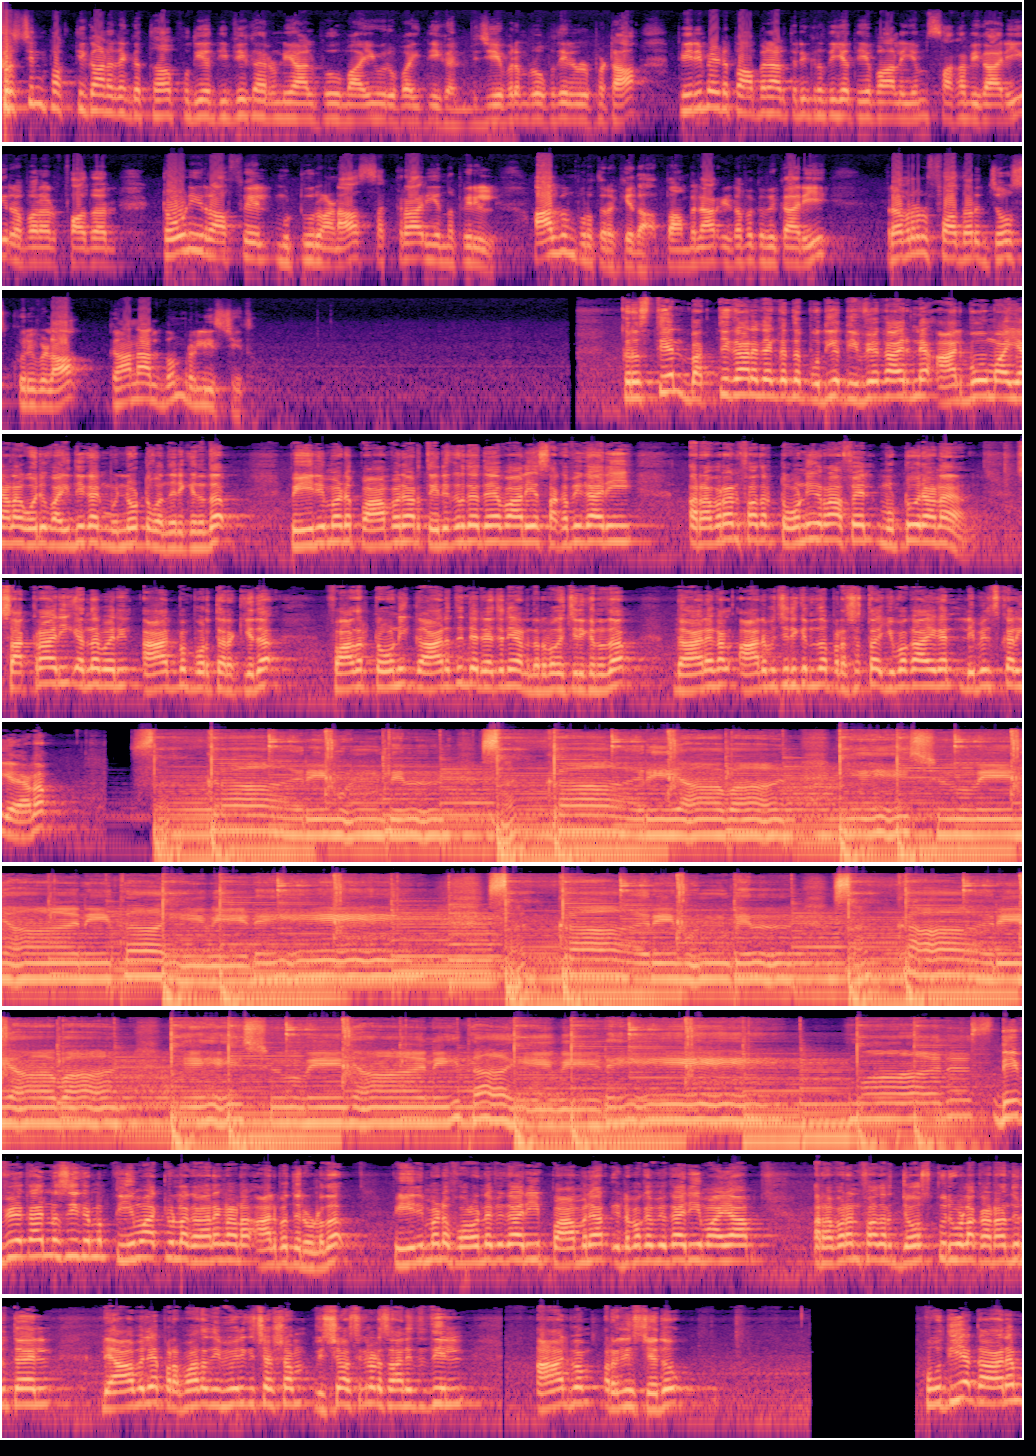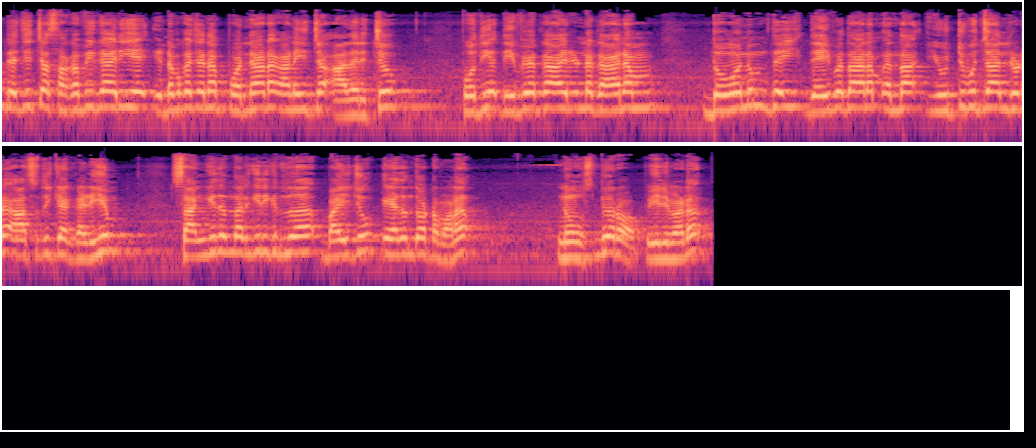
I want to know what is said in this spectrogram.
Christian ഭക്തിഗാന രംഗത്ത് പുതിയ ദിവ്യകാരുണ്യ ആൽബവുമായി ഒരു വൈദികൻ. വിജയപുരം രൂപതയിൽ ഉൾപ്പെട്ട പിരിമേട് പാമ്പനാർ തിരുഹൃദയ ദേവാലയം സഹവികാരി റവറർ ഫാദർ ടോണി റാഫേൽ മുട്ടൂറാണ് സക്രാരി എന്ന പേരിൽ ആൽബം പുറത്തിറക്കിയത്. പാമ്പനാർ ഇടവക വികാരി റവറർ ഫാദർ ജോസ് കുരുവിള ഗാനാൽബം റിലീസ് ചെയ്തു. ക്രിസ്ത്യൻ ഭക്തിഗാന രംഗത്ത് പുതിയ ദിവ്യകാരുണ്യ ആൽബവുമായാണ് ഒരു വൈദികൻ മുന്നോട്ട് വന്നിരിക്കുന്നത്. പീരിമേട് പാമ്പനാർ തിരുകൃത ദേവാലയ സഹവികാരി റവറൻ ഫാദർ ടോണി റാഫേൽ മുട്ടൂരാണ്. സക്രാരി എന്ന പേരിൽ ആൽബം പുറത്തിറക്കിയത്. ഫാദർ ടോണി ഗാനത്തിന്റെ രചനയാണ് നിർവഹിച്ചിരിക്കുന്നത്. ഗാനങ്ങൾ ആലപിച്ചിരിക്കുന്നത് പ്രശസ്ത യുവഗായകൻ ലിബിൻസ് കറിയയാണ് സക്രാരി മുൻപിൽ സക്രാരി മുൻപിൽ സക്രാരിയാവാൻ യേശുവെ ഞാനിതായിവിടെ ദിവ്യകാരുണ്യ സ്വീകരണം തീമാക്കിയുള്ള ഗാനങ്ങളാണ് ആൽബത്തിലുള്ളത്. പീരിമേട് ഫോറോന വികാരി പാമനാർ ഇടവക വികാരിയുമായ റവറൻ ഫാദർ ജോസ് കുരുവിള കടാന്തുരുത്തൽ രാവിലെ പ്രഭാത ദിവ്യക്ക് ശേഷം വിശ്വാസികളുടെ സാന്നിധ്യത്തിൽ ആൽബം റിലീസ് ചെയ്തു. പുതിയ ഗാനം രചിച്ച സഹവികാരിയെ ഇടവകജന പൊന്നാട അണിയിച്ച് ആദരിച്ചു. പുതിയ ദിവ്യകാരിയുടെ ഗാനം ദോനും ദൈ ദൈവദാനം എന്ന യൂട്യൂബ് ചാനലിലൂടെ ആസ്വദിക്കാൻ കഴിയും. സംഗീതം നൽകിയിരിക്കുന്നത് ബൈജു ഏതന്തോട്ടമാണ്. News bureau Peermade.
